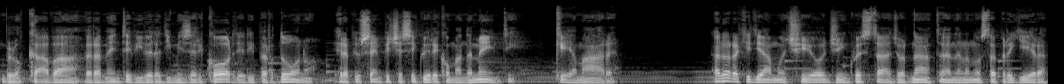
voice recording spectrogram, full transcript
bloccava veramente vivere di misericordia, di perdono. Era più semplice seguire i comandamenti che amare. Allora chiediamoci oggi in questa giornata, nella nostra preghiera,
